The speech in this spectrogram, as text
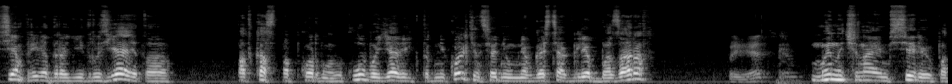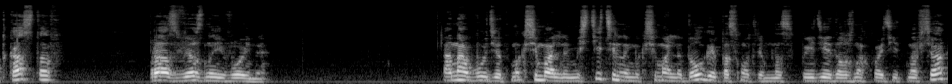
Всем привет, дорогие друзья! Это подкаст Попкорного клуба. Я Виктор Николькин. Сегодня у меня в гостях Глеб Базаров. Привет всем. Мы начинаем серию подкастов про Звездные войны. Она будет максимально вместительной, максимально долгой. Посмотрим, нас, по идее, должно хватить на все.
